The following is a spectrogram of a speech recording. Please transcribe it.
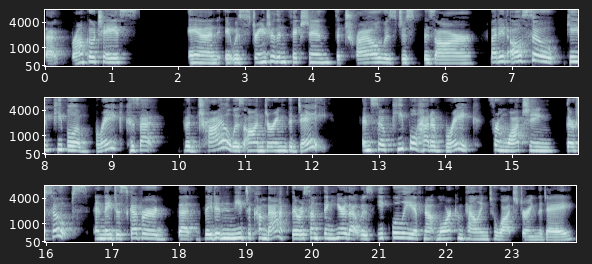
that Bronco chase. And it was stranger than fiction. The trial was just bizarre, but it also gave people a break because that the trial was on during the day. And so people had a break from watching their soaps and they discovered that they didn't need to come back. There was something here that was equally, if not more compelling to watch during the day.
